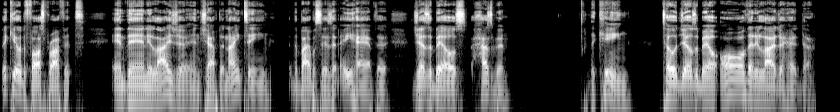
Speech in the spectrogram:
they killed the false prophets. And then Elijah in chapter 19, the Bible says that Ahab, the Jezebel's husband, the king, told Jezebel all that Elijah had done.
